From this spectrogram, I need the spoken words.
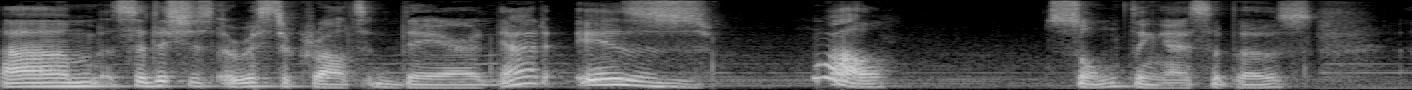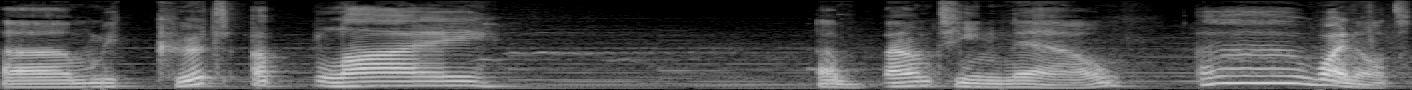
um, seditious aristocrat there. That is, well, something, I suppose. Um, we could apply a bounty now. Uh, why not?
